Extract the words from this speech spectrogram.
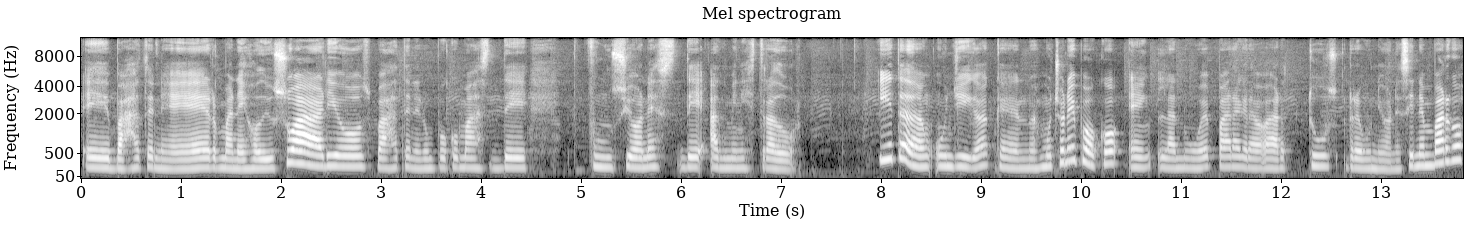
eh, vas a tener manejo de usuarios, vas a tener un poco más de funciones de administrador. Y te dan un giga, que no es mucho ni poco, en la nube para grabar tus reuniones. Sin embargo,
